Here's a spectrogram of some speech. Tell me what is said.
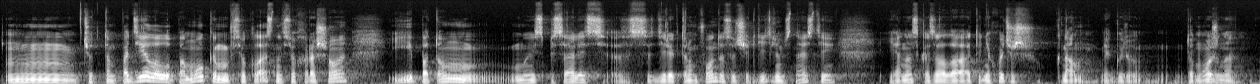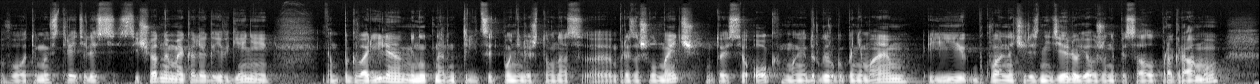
что-то там поделал, помог им, все классно, все хорошо. И потом мы списались с директором фонда, с учредителем, с Настей, и она сказала, а ты не хочешь к нам? Я говорю, да можно. Вот. И мы встретились с еще одной моей коллегой Евгенией, поговорили, минут, наверное, 30, поняли, что у нас э, произошел матч, ну, то есть все ок, мы друг друга понимаем, и буквально через неделю я уже написал программу, Э,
